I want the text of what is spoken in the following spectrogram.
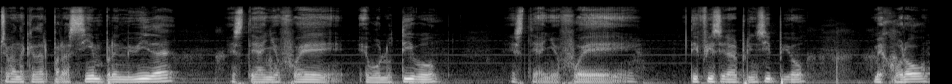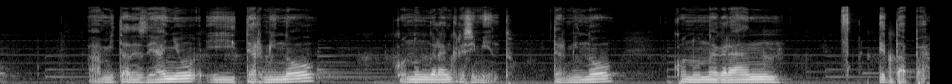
Se van a quedar para siempre en mi vida. Este año fue evolutivo, este año fue difícil al principio, mejoró a mitades de año y terminó con un gran crecimiento, terminó con una gran etapa,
